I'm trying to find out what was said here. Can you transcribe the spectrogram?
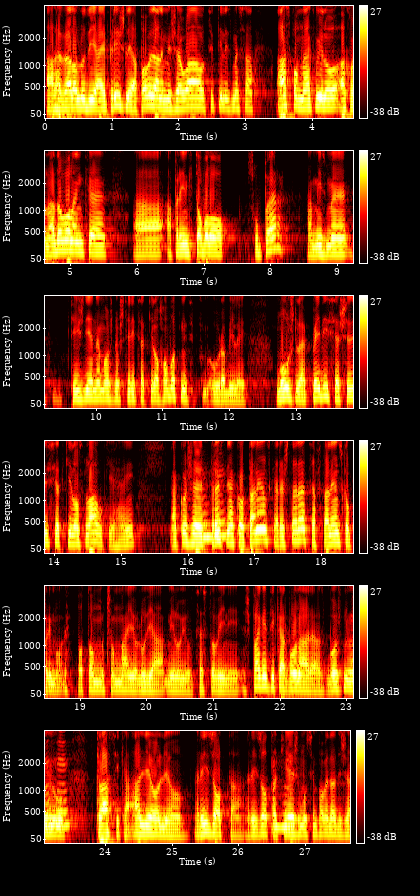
ale veľa ľudí aj prišli a povedali mi, že wow, cítili sme sa aspoň na chvíľu ako na dovolenke a, a pre nich to bolo super a my sme týždenne možno 40 kg chobotnici urobili, mužle 50-60 kg slavky, hej. Akože mm-hmm. presne ako talianská reštaurácia v Talianskom primore. Po tom, čo majú ľudia, milujú cestoviny. Špagety carbonara, zbožňujú. Mm-hmm. Klasika, aglio olio, risota. Risota mm-hmm. tiež musím povedať, že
